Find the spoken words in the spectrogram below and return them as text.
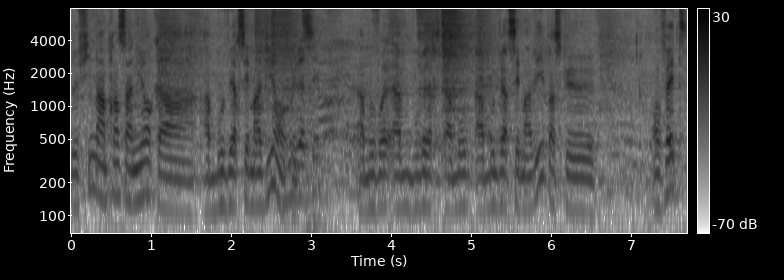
Le film Un prince à New York a, a bouleversé ma vie en fait. A bouleversé, a, bouleversé, ma vie parce que en fait,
